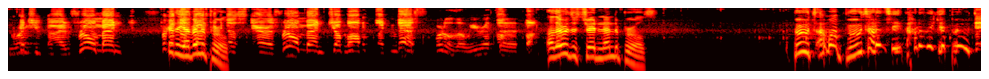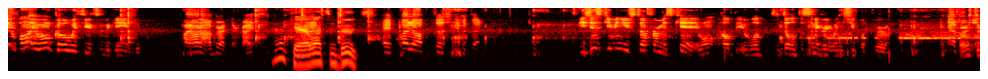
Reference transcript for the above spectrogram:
Forget you guys. Real men. Forget they have guys ender pearls. Stairs. Real men jump off like We were at this. Portal though. We were at Oh, the. fuck. Oh, they were just trading ender pearls. Boots! I want boots! How did he, how did they get boots? It won't. It won't go with you to the game. dude. Alright, hold on. I'll be right there, guys. I don't care, I want some boots. Hey, put off the stupid thing. He's just giving you stuff from his kit. It won't help you. It will. It'll disintegrate once you go through. Where's? Okay,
